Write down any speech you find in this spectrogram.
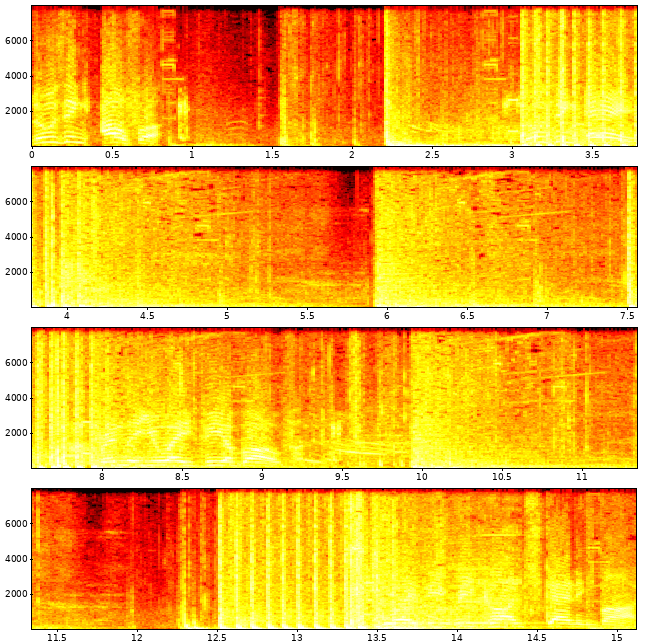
Losing Alpha. Losing A. Friendly UAV above. UAV recon standing by.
